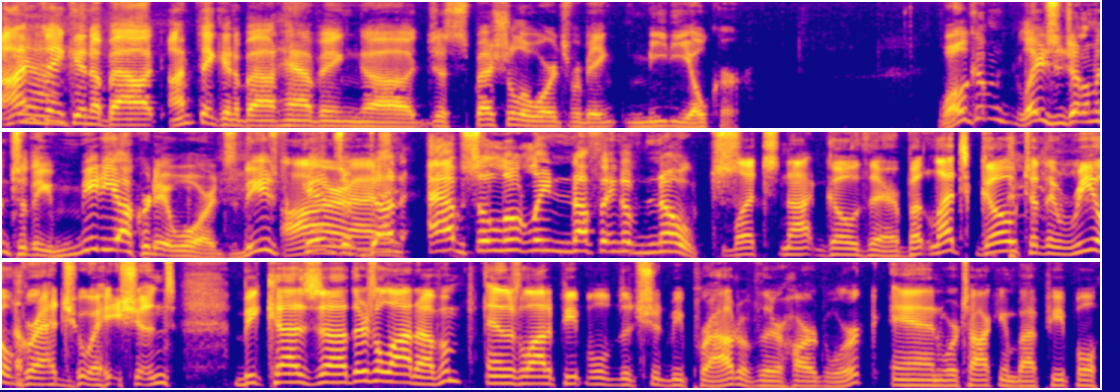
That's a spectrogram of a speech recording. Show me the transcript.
I'm yeah. thinking about I'm thinking about having uh, just special awards for being mediocre. Welcome, ladies and gentlemen, to the Mediocrity Awards. These All kids have done absolutely nothing of note. Let's not go there, but let's go to the real graduations because uh, there's a lot of them, and there's a lot of people that should be proud of their hard work. And we're talking about people.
